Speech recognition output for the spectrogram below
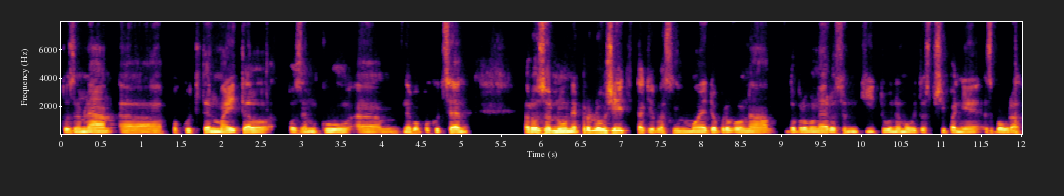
To znamená, uh, pokud ten majitel pozemku, nebo pokud se rozhodnu neprodloužit, tak je vlastně moje dobrovolná, dobrovolné rozhodnutí tu nemovitost případně zbourat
